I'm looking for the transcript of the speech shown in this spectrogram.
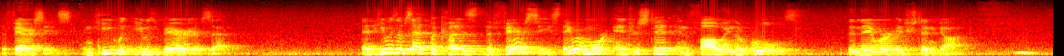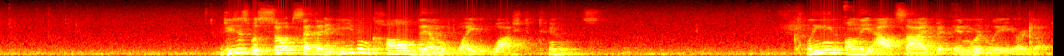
the Pharisees, and he was, he was very upset. And he was upset because the Pharisees, they were more interested in following the rules than they were interested in God. Jesus was so upset that he even called them whitewashed tombs. Clean on the outside, but inwardly are dead.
